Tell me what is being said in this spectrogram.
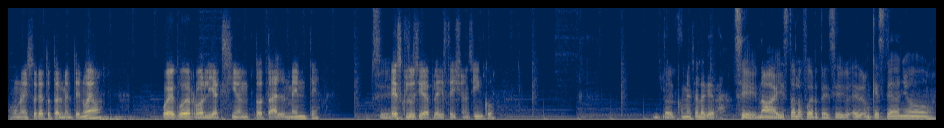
una historia totalmente nueva, juego de rol y acción totalmente, Sí. exclusiva de PlayStation 5. Y Entonces- comienza la guerra. Sí, no, ahí está lo fuerte. sí. Eh, Aunque este año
